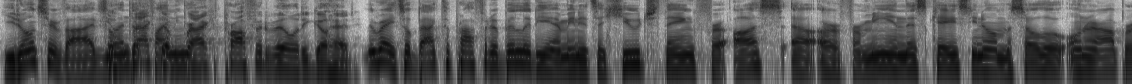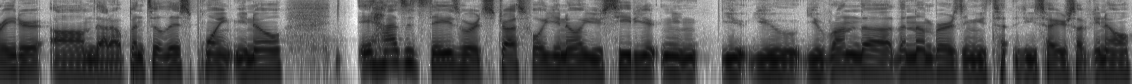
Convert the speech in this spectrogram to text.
you don't survive. So you end back up finding to bracket profitability. Go ahead. Right. So back to profitability. I mean, it's a huge thing for us, uh, or for me in this case. You know, I'm a solo owner operator. Um, that up until this point, you know, it has its days where it's stressful. You know, you see you you you run the the numbers and you t- you tell yourself, you know.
